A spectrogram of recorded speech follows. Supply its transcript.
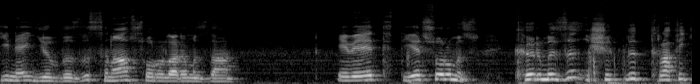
yine yıldızlı sınav sorularımızdan. Evet, diğer sorumuz. Kırmızı ışıklı trafik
